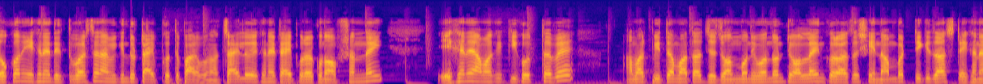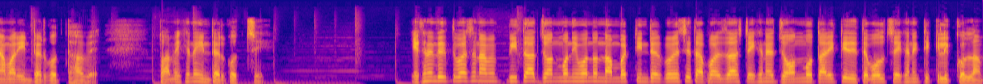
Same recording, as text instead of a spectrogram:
তখনই এখানে দেখতে পাচ্ছেন আমি কিন্তু টাইপ করতে পারব না। চাইলেও এখানে টাইপ করার কোনো অপশান নেই। এখানে আমাকে কি করতে হবে? আমার পিতা মাতার যে জন্ম নিবন্ধনটি অনলাইন করা আছে, সেই নাম্বারটিকে জাস্ট এখানে আমার ইন্টার করতে হবে। তো আমি এখানে ইন্টার করছি। এখানে দেখতে পাচ্ছেন আমি পিতার জন্ম নিবন্ধন নাম্বারটি ইন্টার করেছি, তারপর জাস্ট এখানে জন্ম তারিখটি দিতে বলছে, এখানে একটি ক্লিক করলাম।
